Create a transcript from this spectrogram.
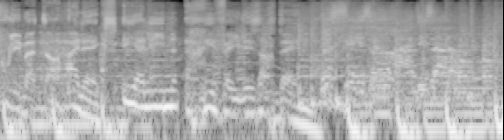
Tous les matins, Alex et Aline réveillent les Ardennes. De 6h à 10h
